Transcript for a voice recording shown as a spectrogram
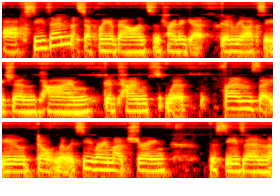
off season. It's definitely a balance and trying to get good relaxation time, good times with friends that you don't really see very much during the season,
